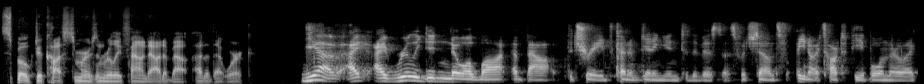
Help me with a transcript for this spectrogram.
spoke to customers and really found out about? How did that work? Yeah, I, I really didn't know a lot about the trades kind of getting into the business, which sounds, you know, I talked to people and they're like,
